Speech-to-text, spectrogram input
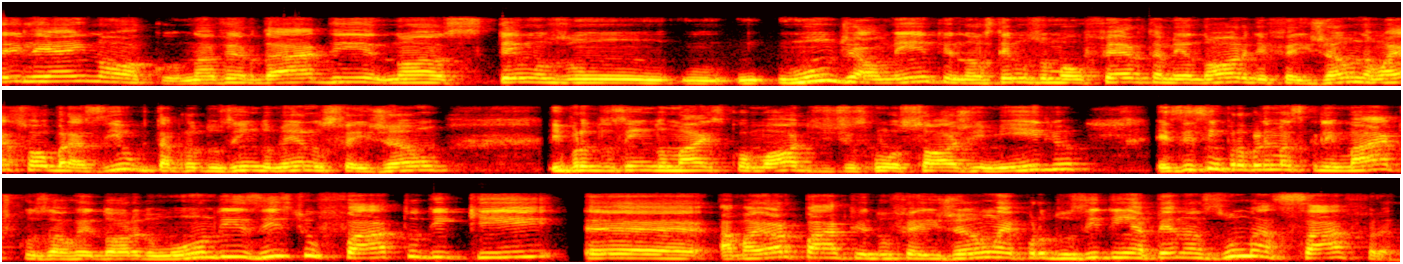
Ele é inócuo. Na verdade, nós temos um, mundialmente nós temos uma oferta menor de feijão. Não é só o Brasil que está produzindo menos feijão e produzindo mais commodities como soja e milho. Existem problemas climáticos ao redor do mundo e existe o fato de que é, a maior parte do feijão é produzido em apenas uma safra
